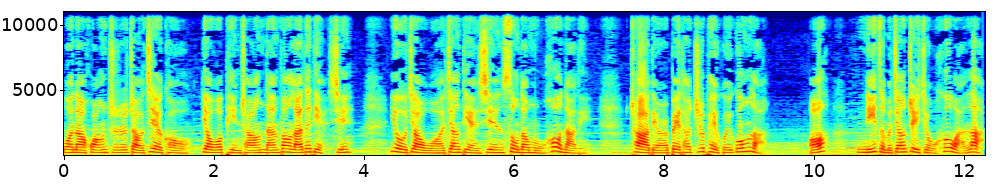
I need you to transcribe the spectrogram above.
我那皇侄找借口要我品尝南方来的点心，又叫我将点心送到母后那里，差点被他支配回宫了。哦，你怎么将这酒喝完了？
